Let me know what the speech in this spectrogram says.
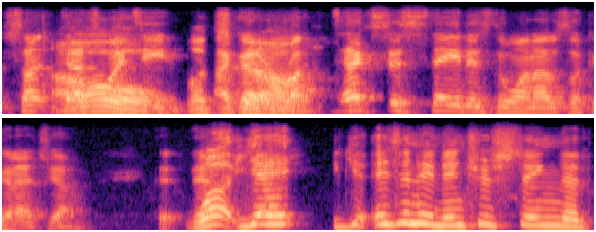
Sun, that's oh, my team. Let's I got go. A, Texas State is the one I was looking at, Joe. Well, yeah, isn't it interesting that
